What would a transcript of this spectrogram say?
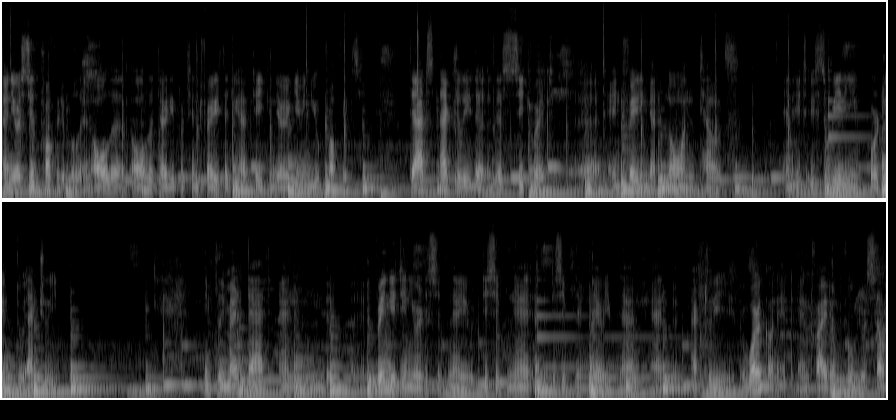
and you're still profitable and all the all the 30% trades that you have taken they're giving you profits. That's actually the the secret uh, in trading that no one tells. And it is really important to actually implement that and uh, bring it in your disciplinary disciplinary disciplinary plan and actually work on it and try to improve yourself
